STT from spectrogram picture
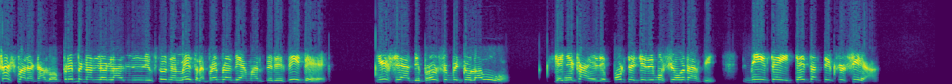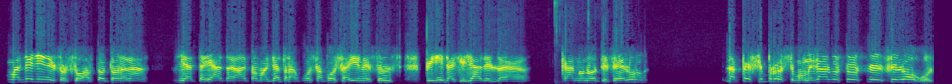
Σας παρακαλώ, πρέπει να ληφθούν μέτρα, πρέπει να διαμαρτυρηθείτε. Είστε αντιπρόσωποι του λαού. Γενικά οι ρεπόρτερ και δημοσιογράφοι. Δείτε η τέταρτη εξουσία. Μα δεν είναι σωστό αυτό τώρα να για 30 άτομα, για 300 πόσα είναι στους 50.000 να κάνουν ό,τι θέλουν. Να πέσει πρόστιμο μεγάλο στους συλλόγους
